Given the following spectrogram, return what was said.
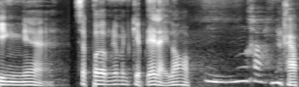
ริง ๆ เนี่ยสเปิร์มเนี่ยมันเก็บได้หลายรอบอืมค่ะนะครับ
